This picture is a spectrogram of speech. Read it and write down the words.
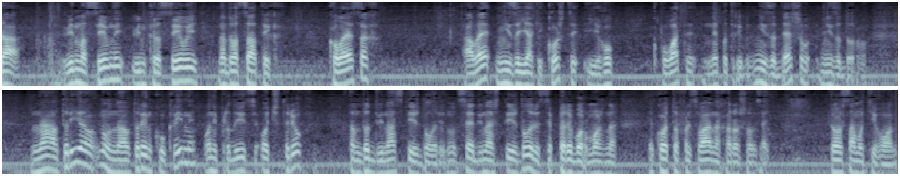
Да, він масивний, він красивий на 20-х колесах, але ні за які кошти його купувати не потрібно. Ні за дешево, ні за дорого. На авторія, ну, на авторинку України вони продаються від 4 там, до 12 тисяч доларів. Ну, це 12 тисяч доларів це перебор, можна якого-то Volkswagen хорошого взяти. Того самого Tiguan.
